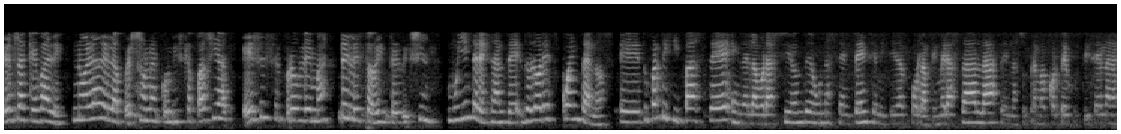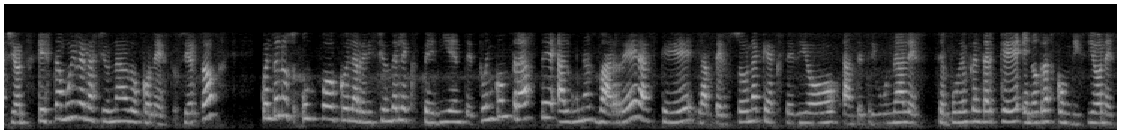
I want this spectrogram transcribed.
es la que vale, no la de la persona con discapacidad. Ese es el problema del estado de interdicción. Muy interesante. Dolores, cuéntanos, eh, tú participaste en la elaboración de una sentencia emitida por la primera sala de la Suprema Corte de Justicia de la Nación que está muy relacionado con esto, ¿cierto? Cuéntanos un poco en la revisión del expediente. ¿Tú encontraste algunas barreras que la persona que accedió ante tribunales se pudo enfrentar que en otras condiciones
